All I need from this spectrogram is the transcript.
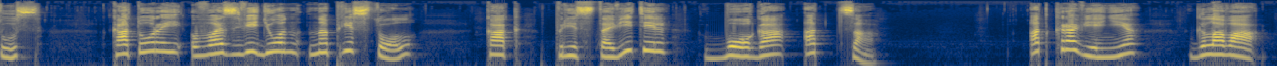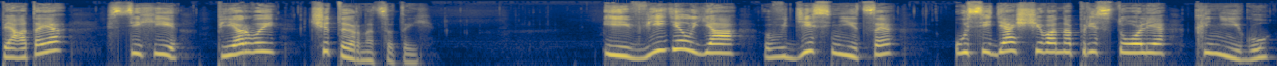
Иисус, который возведен на престол, как представитель Бога Отца. Откровение, глава 5, стихи 1, 14. «И видел я в деснице у сидящего на престоле книгу,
